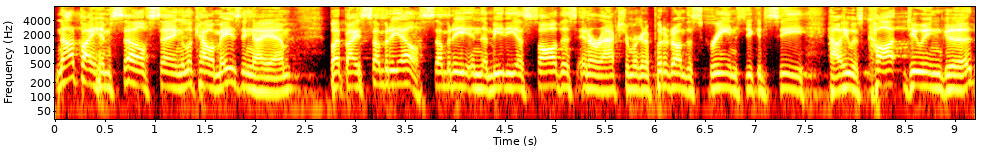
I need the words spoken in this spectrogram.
not by himself saying, Look how amazing I am, but by somebody else. Somebody in the media saw this interaction. We're gonna put it on the screen so you can see how he was caught doing good.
